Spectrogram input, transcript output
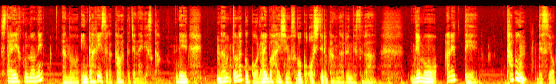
スタイフのね、あの、インターフェースが変わったじゃないですか。で、なんとなくこうライブ配信をすごく推してる感があるんですが、でも、あれって多分ですよ。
